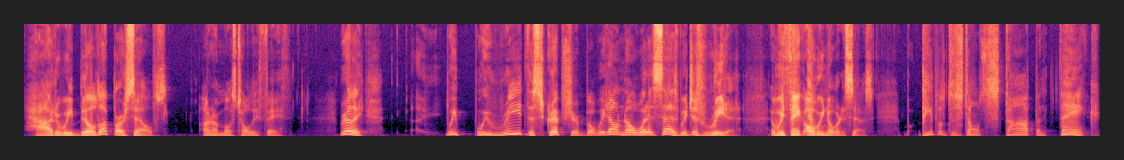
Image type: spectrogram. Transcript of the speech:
how do we build up ourselves on our most holy faith? Really, we, we read the scripture, but we don't know what it says. We just read it and we think, oh, we know what it says. But people just don't stop and think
